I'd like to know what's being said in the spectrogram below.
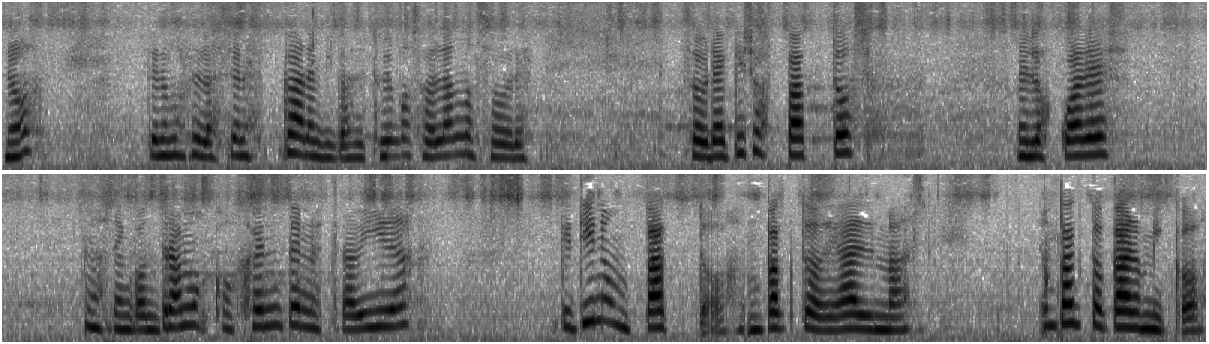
¿no? Tenemos relaciones kármicas, estuvimos hablando sobre, sobre aquellos pactos en los cuales nos encontramos con gente en nuestra vida que tiene un pacto, un pacto de almas, un pacto kármico,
